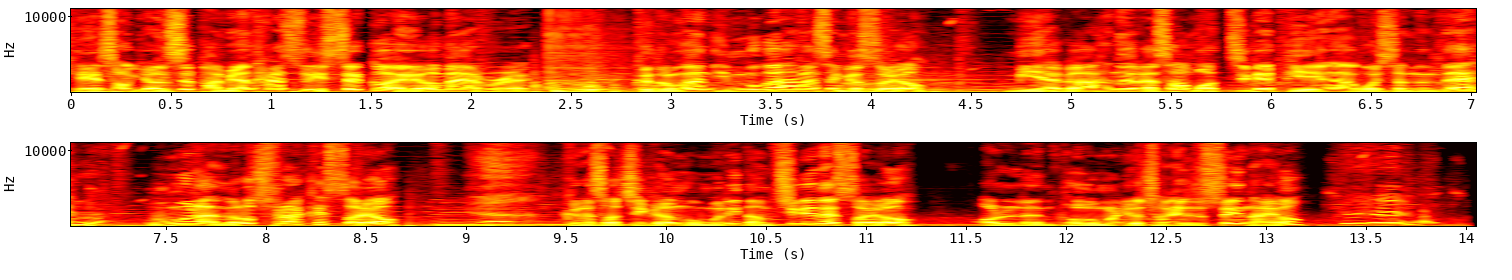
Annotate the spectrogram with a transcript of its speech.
계속 연습하면 할 수 있을 거예요, 매브릭. 그동안 임무가 하나 생겼어요. 미아가 하늘에서 멋지게 비행하고 있었는데 우물 안으로 추락했어요. 그래서 지금 우물이 넘치게 됐어요. 얼른 도움을 요청해 줄 수 있나요?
